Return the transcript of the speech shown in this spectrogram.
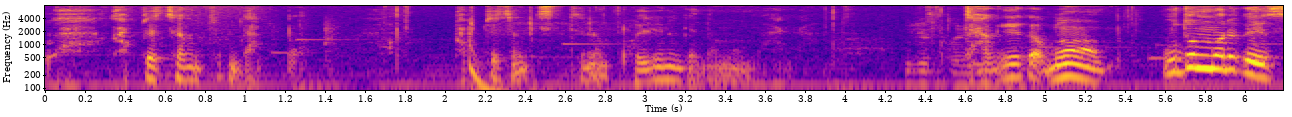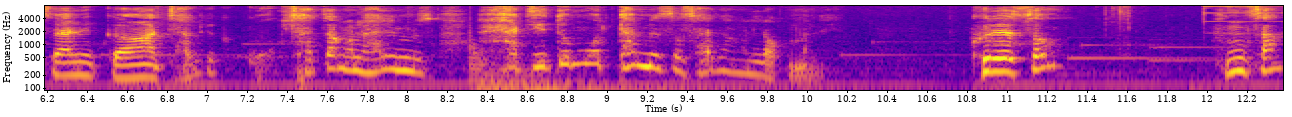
와 갑자생은 좀 나빠. 갑자생 지티는 벌리는 게 너무 많아. 자기가 뭐 우두머리가 있으니까 자기가 꼭 사장을 하면서 하지도 못하면서 사장하려고만 해. 그래서 항상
